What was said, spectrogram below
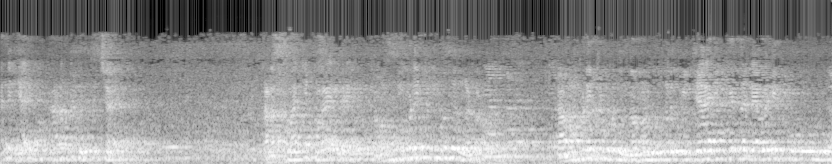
അല്ല ഞാൻ ഇപ്പൊ കണക്ക് എത്തിച്ചാൽ കണക്ക് മാറ്റി പറയല്ലേ കംപ്ലീറ്റ് കൊടുക്കും കേട്ടോ കംപ്ലീറ്റ് നമ്മൾ നിങ്ങൾ വിചാരിക്കുന്ന ലെവലിൽ പോകില്ല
